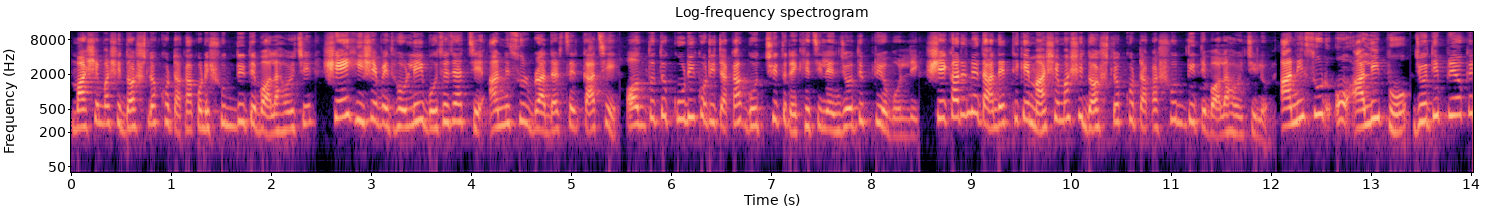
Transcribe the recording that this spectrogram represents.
মাসে মাসে দশ লক্ষ টাকা করে সুদ দিতে বলা হয়েছে সেই হিসেবে ধরলেই বোঝা যাচ্ছে আনিসুর ব্রাদার্সের কাছে অন্তত কুড়ি কোটি টাকা গচ্ছিত রেখেছিলেন জ্যোতিপ্রিয় মল্লিক। সে কারণে তাদের থেকে মাসে মাসে দশ লক্ষ টাকা সুদ দিতে বলা হয়েছিল। আনিসুর ও আলিফও জ্যোতিপ্রিয়কে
